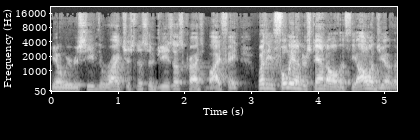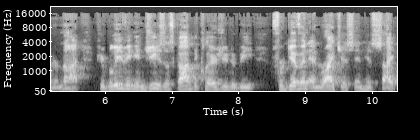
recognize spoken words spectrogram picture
You know, we receive the righteousness of Jesus Christ by faith, whether you fully understand all the theology of it or not. If you're believing in Jesus, God declares you to be forgiven and righteous in his sight.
